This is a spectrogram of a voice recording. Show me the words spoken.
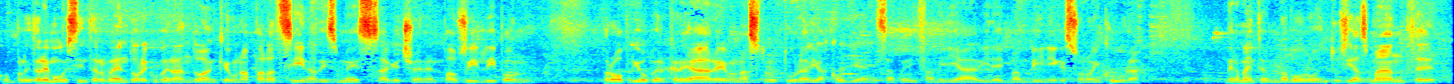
Completeremo questo intervento recuperando anche una palazzina dismessa che c'è nel Pausillipon proprio per creare una struttura di accoglienza per i familiari dei bambini che sono in cura veramente un lavoro entusiasmante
